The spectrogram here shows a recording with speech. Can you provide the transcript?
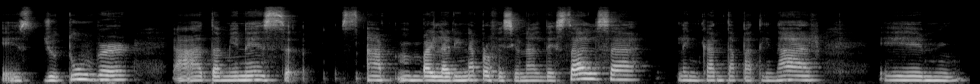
es youtuber, ah, también es ah, bailarina profesional de salsa, le encanta patinar, em,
